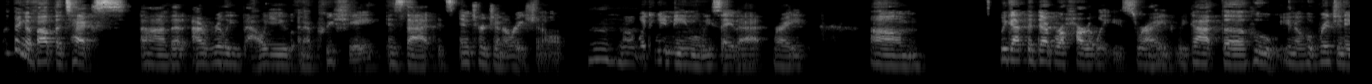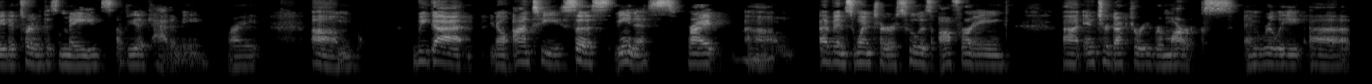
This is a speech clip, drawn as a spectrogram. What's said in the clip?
One thing about the text uh, that i really value and appreciate is that it's intergenerational. Mm-hmm. uh, what do we mean when we say that right um, we got the Deborah Harleys, right? We got the who, you know, who originated sort of this maids of the academy, right? Um, we got, you know, Auntie Sis Venus, right? Mm-hmm. Um, Evans Winters, who is offering uh, introductory remarks and really uh,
